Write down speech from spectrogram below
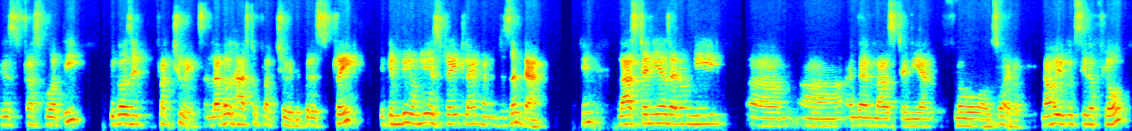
is trustworthy because it fluctuates. A level has to fluctuate. If it is straight it can be only a straight line when it is a dam Okay, last 10 years I don't need, um, uh, and then last 10 year flow also I don't need. Now you could see the flow.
